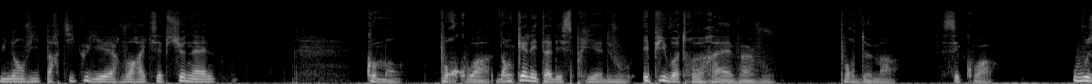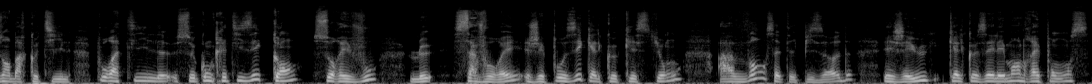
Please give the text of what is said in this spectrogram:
une envie particulière, voire exceptionnelle? Comment? Pourquoi? Dans quel état d'esprit êtes-vous? Et puis votre rêve à vous? Pour demain, c'est quoi? Où vous embarque-t-il? Pourra-t-il se concrétiser? Quand saurez-vous? Le savourer J'ai posé quelques questions avant cet épisode et j'ai eu quelques éléments de réponse.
